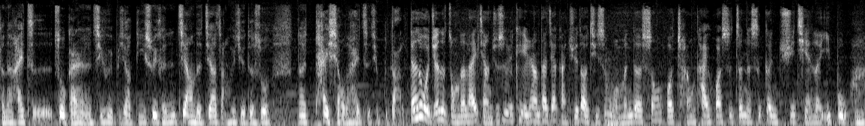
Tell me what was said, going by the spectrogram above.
可能孩子受感染的机会比较低，所以可能这样的家长会觉得说，那太小的孩子就不打了。但是我觉得总的来讲，就是可以让大家感觉到，其实我们的生活常态化是真的是更趋前了一步。嗯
